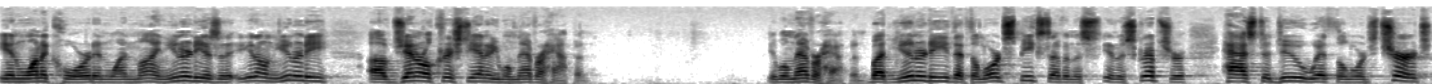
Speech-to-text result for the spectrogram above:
in one accord and one mind. Unity is, a, you know, unity of general Christianity will never happen. It will never happen. But unity that the Lord speaks of in the, in the scripture has to do with the Lord's church,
